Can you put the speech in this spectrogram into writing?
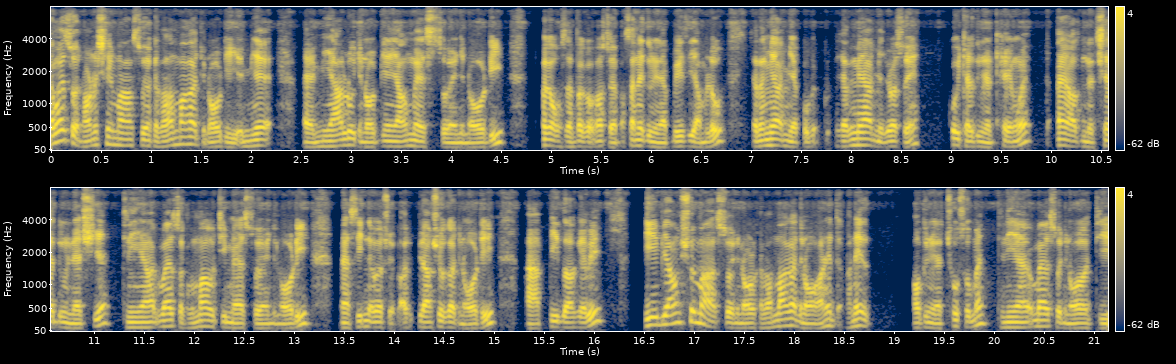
ဒါမဲ့ဆိုတော့နောက်တစ်ချိန်မှာဆိုရင်ကစားသမားကကျွန်တော်တို့ဒီအမြက်အဲများလို့ကျွန်တော်ပြန်ရောက်မယ်ဆိုရင်ကျွန်တော်တို့ဒီဘက်ကဆန်ဘက်ကဆိုရင်ပတ်စံနဲ့သူနေပေးစီရမလို့ရသမျှအမြက်ကိုရသမျှအမြက်ပြောဆိုရင်ကိုယ့်ချက်သူနေထဲဝင်အဲ့တော့သူနေချက်သူနေရှိရဒီနေရာပဲဆိုတော့ဘာမှကိုကြည့်မယ်ဆိုရင်ကျွန်တော်တို့ဒီမက်ဆီနဲ့ဆိုပြောင်းရွှေ့ကကျွန်တော်တို့ဒီအာပြီးသွားခဲ့ပြီဒီပြောင်းရွှေ့မှာဆိုရင်ကျွန်တော်တို့ကဘာမှကကျွန်တော်အနေနဲ့အနေနဲ့ဟောသူနေချိုးဆိုမယ်ဒီနေရာပဲဆိုရင်ကျွန်တော်တို့ဒီ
